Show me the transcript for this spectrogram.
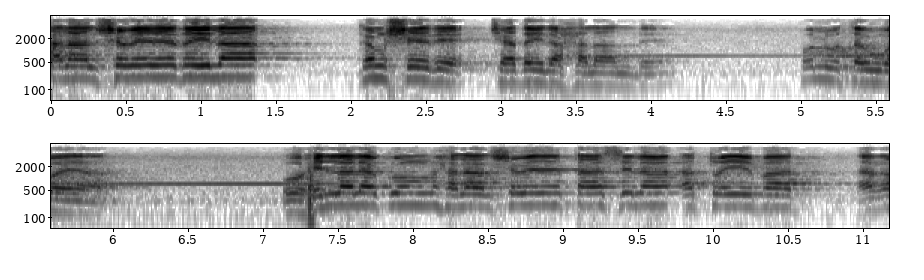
حلال شوه دی لا کم شی دی چې دی له حلال دی قل وتوایا او حل لكم حلال شوه تاسو له الطيبات هغه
